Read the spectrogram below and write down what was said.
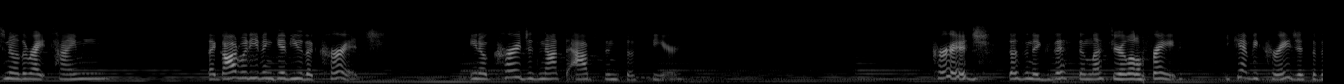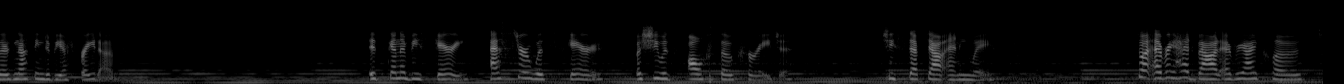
to know the right timing, that God would even give you the courage. You know, courage is not the absence of fear. Courage doesn't exist unless you're a little afraid. You can't be courageous if there's nothing to be afraid of. It's going to be scary. Esther was scared, but she was also courageous. She stepped out anyways. So, every head bowed, every eye closed.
